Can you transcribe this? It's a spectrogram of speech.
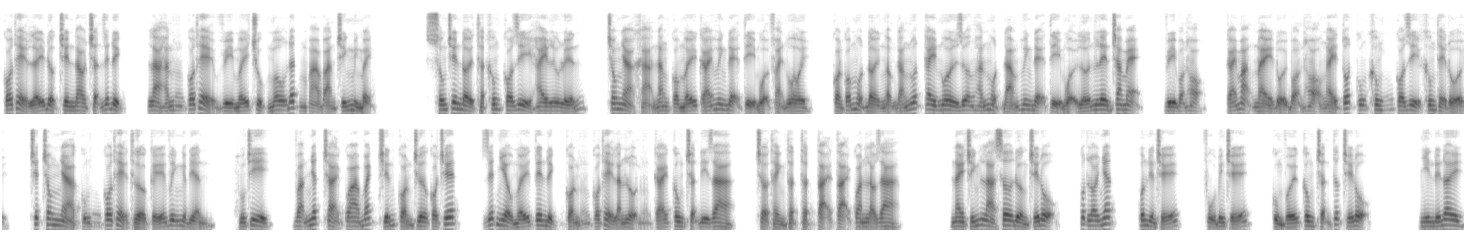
có thể lấy được trên đao trận giết địch, là hắn có thể vì mấy chục mẫu đất mà bán chính mình mệnh. Sống trên đời thật không có gì hay lưu luyến, trong nhà khả năng có mấy cái huynh đệ tỷ muội phải nuôi, còn có một đời ngậm đắng nuốt cay nuôi dưỡng hắn một đám huynh đệ tỷ muội lớn lên cha mẹ, vì bọn họ, cái mạng này đổi bọn họ ngày tốt cũng không có gì không thể đổi, chết trong nhà cũng có thể thừa kế vinh nghiệp điển. Thú chi, vạn nhất trải qua bách chiến còn chưa có chết, giết nhiều mấy tên địch còn có thể lăn lộn cái công trận đi ra, trở thành thật thật tại tại quan lao gia này chính là sơ đường chế độ, cốt lõi nhất, quân điền chế phụ binh chế, cùng với công trận tước chế độ. Nhìn đến đây,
